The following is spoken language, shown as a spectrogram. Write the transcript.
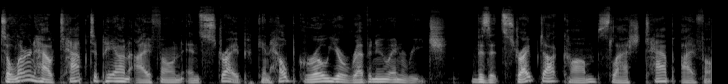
To learn how Tap to Pay on iPhone and Stripe can help grow your revenue and reach, visit stripe.com slash tap iPhone.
